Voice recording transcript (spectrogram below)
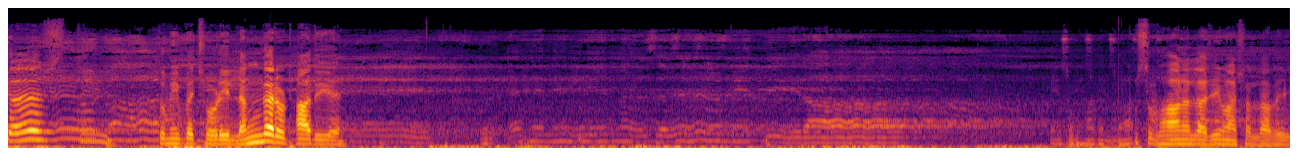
کشتی، تمہیں پہ چھوڑی لنگر اٹھا دیے۔ سبحان اللہ۔ جی ماشاء اللہ بھائی۔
